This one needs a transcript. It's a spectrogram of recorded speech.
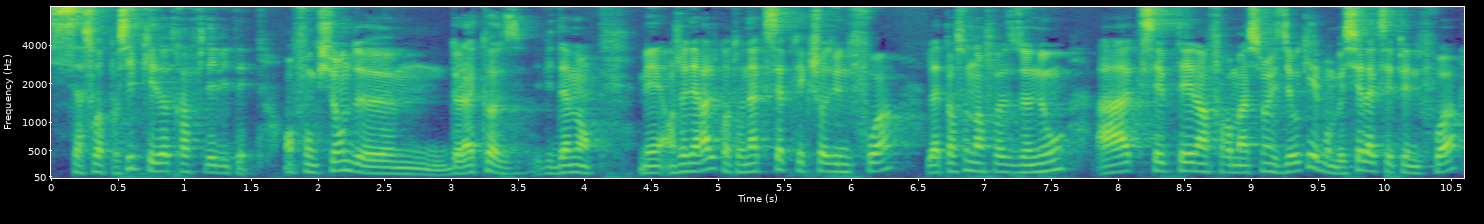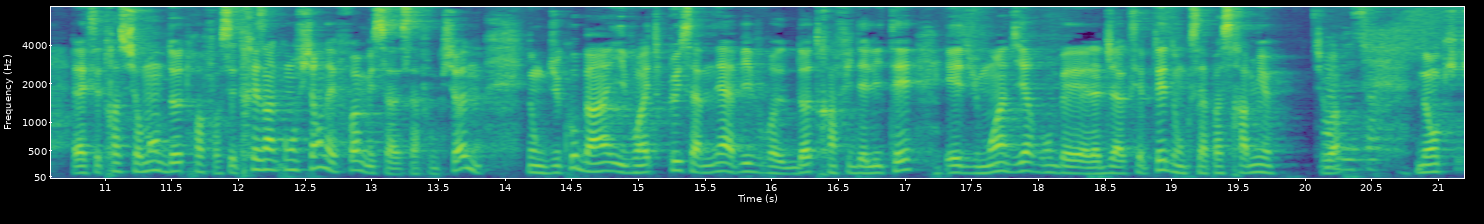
ça soit possible qu'il y ait d'autres infidélités, en fonction de, de la cause, évidemment. Mais en général, quand on accepte quelque chose une fois, la personne en face de nous a accepté l'information et se dit, ok, bon, ben si elle a accepté une fois, elle acceptera sûrement deux, trois fois. C'est très inconscient des fois, mais ça, ça fonctionne. Donc du coup, ben, ils vont être plus amenés à vivre d'autres infidélités et du moins dire, bon, ben, elle a déjà accepté, donc ça passera mieux. Tu vois Donc,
